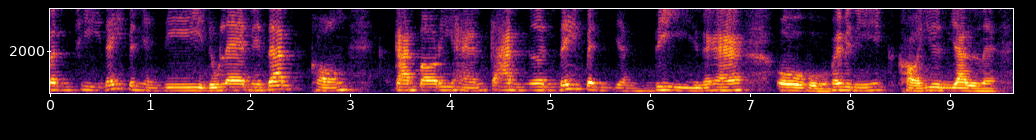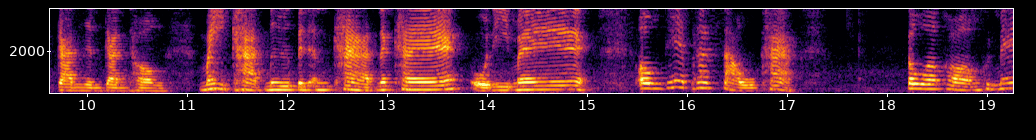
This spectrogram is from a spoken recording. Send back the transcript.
บัญชีได้เป็นอย่างดี ดูแลในด้านของการบริหารการเงินได้เป็นอย่างดีนะคะ โอ้โหไพ่ใบนี้ขอยืนยันเลย การเงินการทองไม่ขาดมือเป็นอันขาดนะคะ โอ้ดีมากองค์เทพพระเสาร์ค่ะ ตัวของคุณแม่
